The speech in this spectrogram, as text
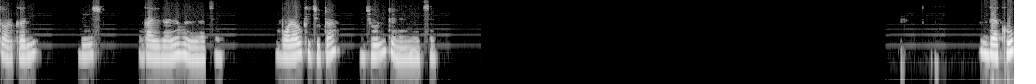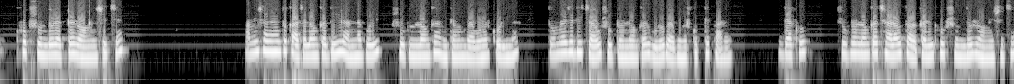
তরকারি বেশ গায়ে গায়ে হয়ে গেছে। বড়াও কিছুটা ঝোল টেনে নিয়েছে। দেখো, খুব সুন্দর একটা রং এসেছে। আমি সাধারণত কাঁচা লঙ্কা দিয়েই রান্না করি। শুকনো লঙ্কা আমি তেমন ব্যবহার করি না। তোমরা যদি চাও শুকনো লঙ্কার গুঁড়ো ব্যবহার করতে পারো। দেখো শুকনো লঙ্কা ছাড়াও তরকারি খুব সুন্দর রং এসেছে।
